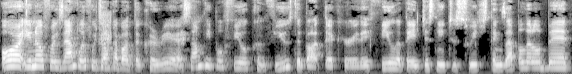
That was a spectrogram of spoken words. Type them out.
Or, you know, for example, if we talk about the career, some people feel confused about their career. They feel that they just need to switch things up a little bit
